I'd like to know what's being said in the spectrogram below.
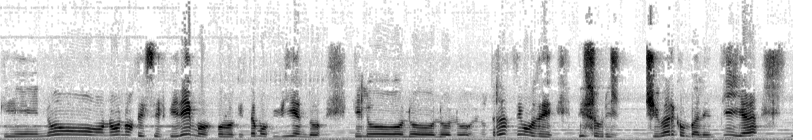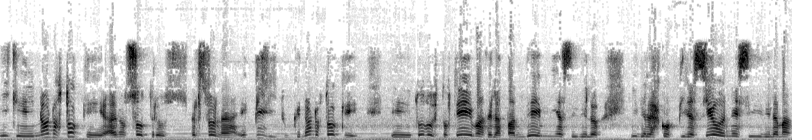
que no, no nos desesperemos por lo que estamos viviendo, que lo, lo, lo, lo, tratemos de, sobrellevar con valentía y que no nos toque a nosotros, persona, espíritu, que no nos toque eh, todos estos temas de las pandemias y de, lo, y de las conspiraciones y de la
